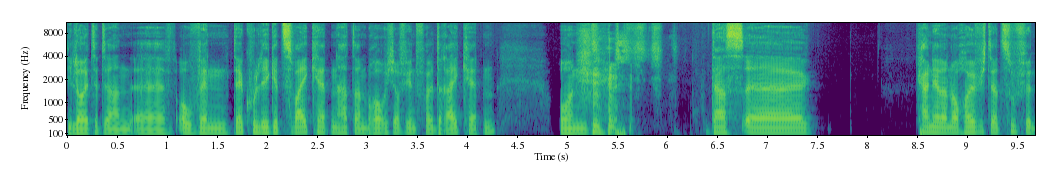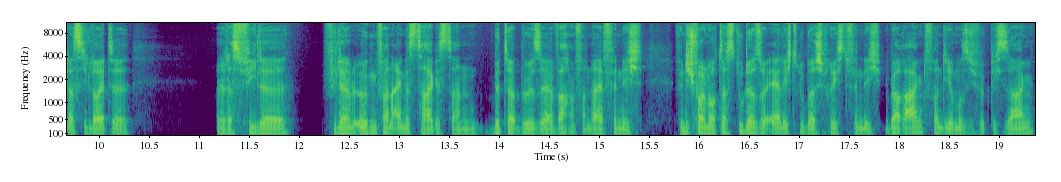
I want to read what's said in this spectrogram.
die Leute dann, äh, oh, wenn der Kollege zwei Ketten hat, dann brauche ich auf jeden Fall drei Ketten. Und das äh, kann ja dann auch häufig dazu führen, dass die Leute oder dass viele viele dann irgendwann eines Tages dann bitterböse erwachen. Von daher finde ich, finde ich vor allem auch, dass du da so ehrlich drüber sprichst, finde ich überragend von dir, muss ich wirklich sagen.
